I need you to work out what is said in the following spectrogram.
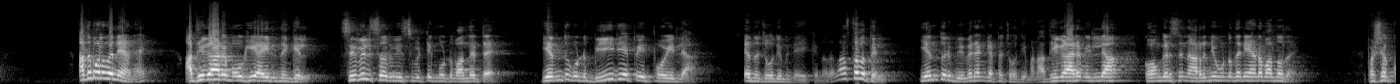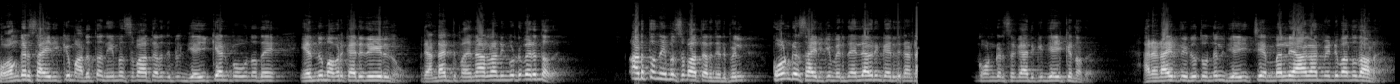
അതുപോലെ തന്നെയാണ് അധികാരമോഹിയായിരുന്നെങ്കിൽ സിവിൽ സർവീസ് വിട്ട് ഇങ്ങോട്ട് വന്നിട്ട് എന്തുകൊണ്ട് ബി ജെ പിയിൽ പോയില്ല എന്ന ചോദ്യം ഉന്നയിക്കുന്നത്. വാസ്തവത്തിൽ എന്തൊരു വിവരം കെട്ട ചോദ്യമാണ്. അധികാരമില്ല കോൺഗ്രസിന് അറിഞ്ഞുകൊണ്ട് തന്നെയാണ് വന്നത്. പക്ഷേ കോൺഗ്രസ് ആയിരിക്കും അടുത്ത നിയമസഭാ തെരഞ്ഞെടുപ്പിൽ ജയിക്കാൻ പോകുന്നത് എന്നും അവർ കരുതിയിരുന്നു. രണ്ടായിരത്തി പതിനാറിലാണ് ഇങ്ങോട്ട് വരുന്നത്. അടുത്ത നിയമസഭാ തെരഞ്ഞെടുപ്പിൽ കോൺഗ്രസ് ആയിരിക്കും വരുന്നത്. എല്ലാവരും കരുതി രണ്ടായിരത്തി കോൺഗ്രസ്സുകാരിക്കും ജയിക്കുന്നത്. രണ്ടായിരത്തി ഇരുപത്തി ഒന്നിൽ ജയിച്ച് എം എൽ എ ആകാൻ വേണ്ടി വന്നതാണ്.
